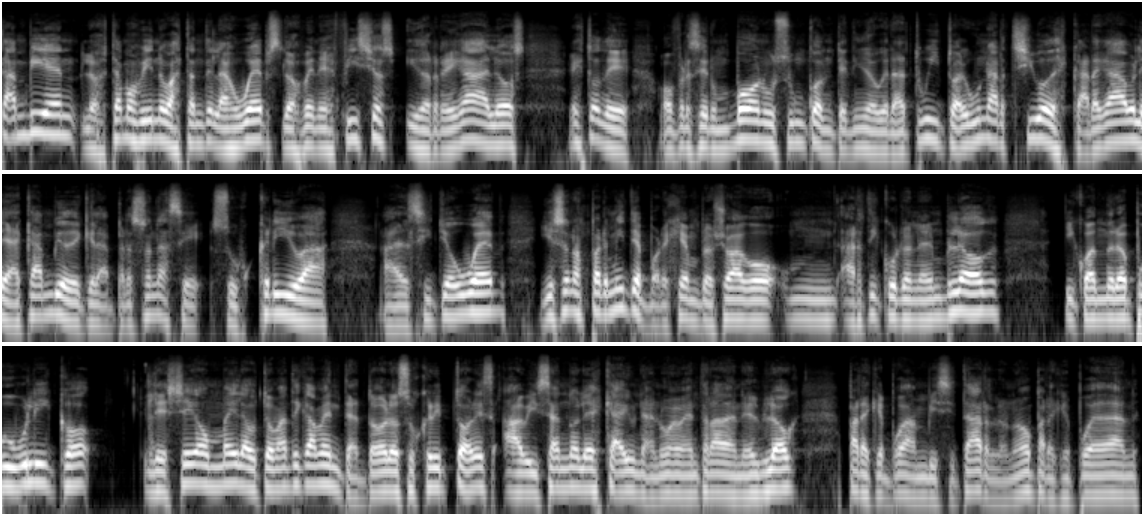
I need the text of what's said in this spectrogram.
También lo estamos viendo bastante en las webs, los beneficios y regalos, esto de ofrecer un bonus, un contenido gratuito, algún archivo descargable a cambio de que la persona se suscriba al sitio web y eso nos permite, por ejemplo, yo hago un artículo en el blog y cuando lo publico le llega un mail automáticamente a todos los suscriptores avisándoles que hay una nueva entrada en el blog para que puedan visitarlo, ¿no? Para que puedan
